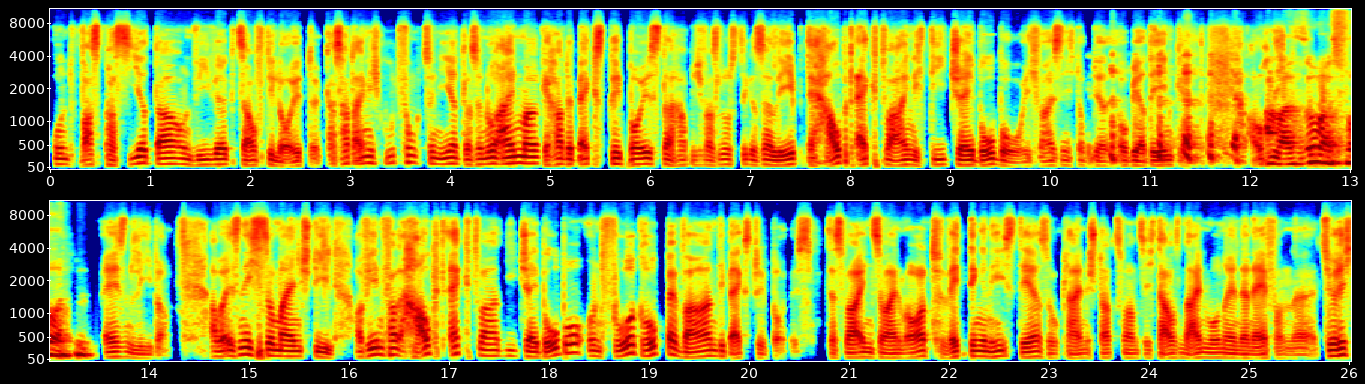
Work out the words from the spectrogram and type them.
und was passiert da und wie wirkt es auf die Leute. Das hat eigentlich gut funktioniert. Also nur einmal, gerade Backstreet Boys, da habe ich was Lustiges erlebt. Der Hauptakt war eigentlich DJ Bobo. Ich weiß nicht, ob, der, ob ihr den kennt. Auch Aber nicht, sowas von. Er ist ein Lieber. Aber ist nicht so mein Stil. Auf jeden Fall, Hauptakt war DJ Bobo und Vorgruppe waren die Backstreet Boys. Das war in so einem Ort, Wettingen hieß der, so kleine Stadt, 20.000 Einwohner in der Nähe von äh, Zürich.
